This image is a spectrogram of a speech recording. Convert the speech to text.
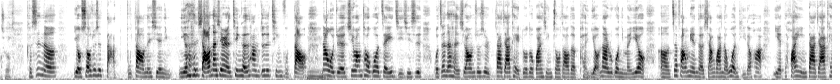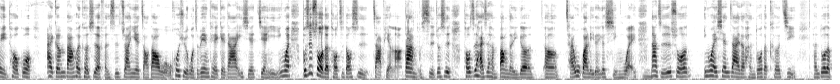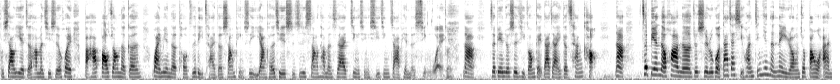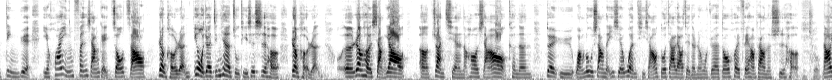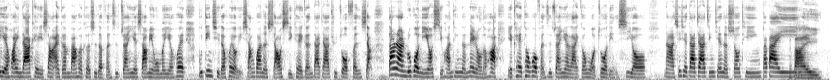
可是呢，有时候就是打不到那些你 你很想要那些人听，可是他们就是听不到。嗯。那我觉得希望透过这一集，其实我真的很希望就是大家可以多多关心周遭的朋友。那如果你们也有呃这方面的相关的问题的话，也欢迎大家可以透过爱跟班会客室的粉丝专业找到我，或许我这边可以给大家一些建议，因为不是所有的投资都是诈骗啦，当然不是，就是投资还是很棒的一个呃财务管理的一个行为，嗯、那只是说。因为现在的很多的科技，很多的不肖业者，他们其实会把它包装的跟外面的投资理财的商品是一样，可是其实实质上他们是在进行吸金诈骗的行为。对，那这边就是提供给大家一个参考。那这边的话呢，就是如果大家喜欢今天的内容，就帮我按订阅，也欢迎分享给周遭任何人，因为我觉得今天的主题是适合任何人，呃，任何想要。呃，赚钱，然后想要可能对于网络上的一些问题想要多加了解的人，我觉得都会非常非常的适合。然后也欢迎大家可以上爱跟班会客室的粉丝专业上面，我们也会不定期的会有相关的消息可以跟大家去做分享。当然，如果你有喜欢听的内容的话，也可以透过粉丝专业来跟我做联系哦。那谢谢大家今天的收听，拜拜，拜拜。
